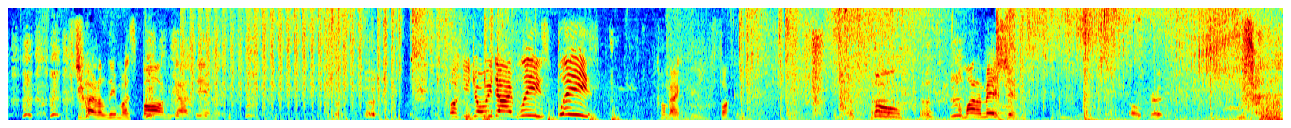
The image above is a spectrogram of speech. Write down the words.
trying to leave my spawn, God damn it. Fuck you, Joey, die, please, please! Come back here, you fucking... Move! I'm on a mission! Okay.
